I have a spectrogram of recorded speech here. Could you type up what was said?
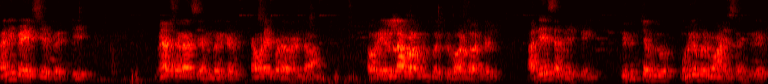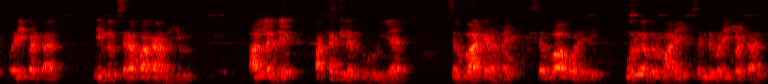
சனி பயிற்சியை பற்றி மேசராசி அன்பர்கள் கவலைப்பட வேண்டாம். அவர் எல்லா வளமும் பெற்று வாழ்வார்கள். அதே சமயத்தில் திருச்செந்தூர் முருகபெருமானை சென்று வழிபட்டால் இன்னும் சிறப்பாக அமையும். அல்லது பக்கத்தில் இருக்கக்கூடிய செவ்வாய்க்கிழமை செவ்வாய் உரையில் முருகபெருமானை சென்று வழிபட்டால்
